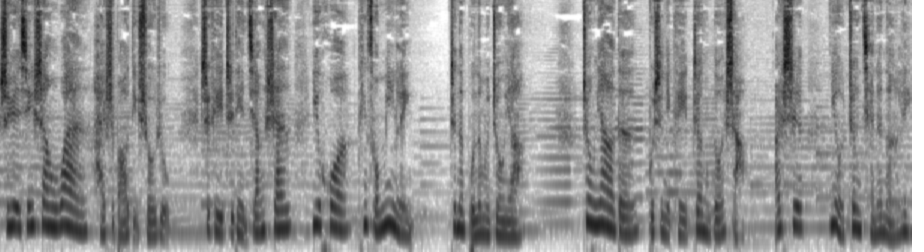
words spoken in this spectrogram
是月薪上万还是保底收入，是可以指点江山亦或听从命令，真的不那么重要。重要的不是你可以挣多少。而是你有挣钱的能力，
